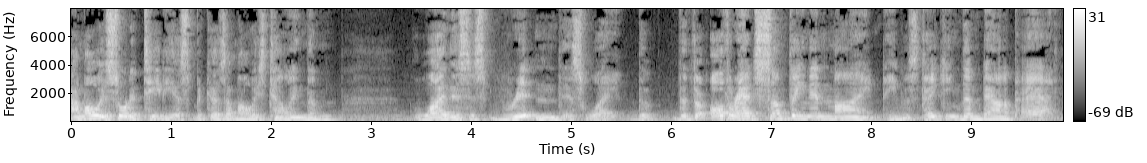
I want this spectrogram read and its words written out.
I'm always sort of tedious because I'm always telling them why this is written this way. The, that the author had something in mind. He was taking them down a path.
